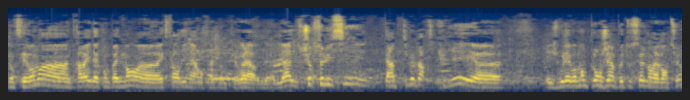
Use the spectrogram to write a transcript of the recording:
Donc c'est vraiment un travail d'accompagnement euh, extraordinaire en fait. Donc voilà, là sur celui-ci, c'est un petit peu particulier et, et, je voulais vraiment me plonger un peu tout seul dans l'aventure.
